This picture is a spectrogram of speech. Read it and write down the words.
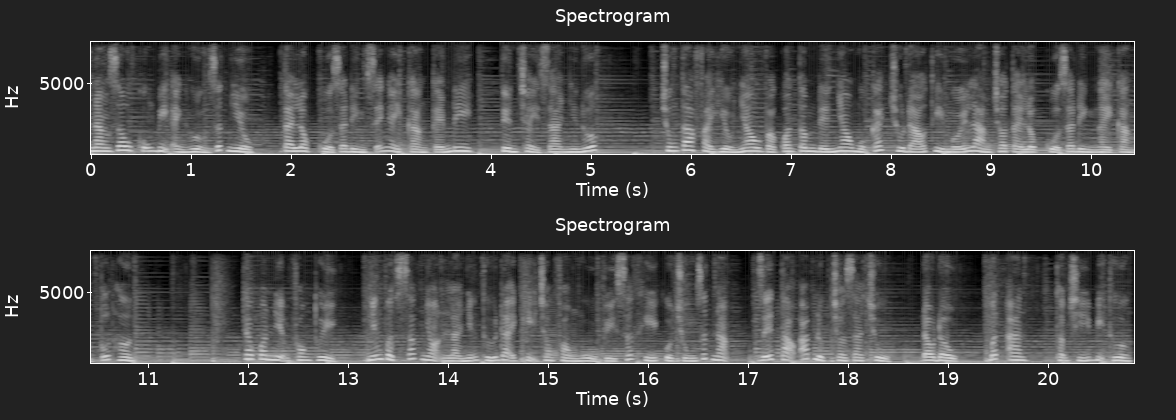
nàng dâu cũng bị ảnh hưởng rất nhiều, tài lộc của gia đình sẽ ngày càng kém đi, tiền chảy ra như nước. Chúng ta phải hiểu nhau và quan tâm đến nhau một cách chu đáo thì mới làm cho tài lộc của gia đình ngày càng tốt hơn. Theo quan niệm phong thủy, những vật sắc nhọn là những thứ đại kỵ trong phòng ngủ vì sát khí của chúng rất nặng, dễ tạo áp lực cho gia chủ, đau đầu, bất an, thậm chí bị thương.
